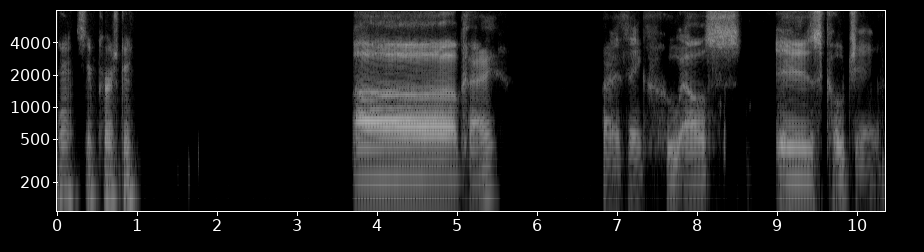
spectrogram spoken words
yeah, Steve Kerr's good. Uh, okay. I think who else is coaching?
